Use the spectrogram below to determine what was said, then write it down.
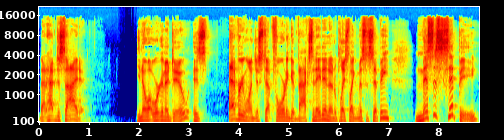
that have decided, you know what we're going to do is everyone just step forward and get vaccinated in a place like Mississippi. Mississippi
